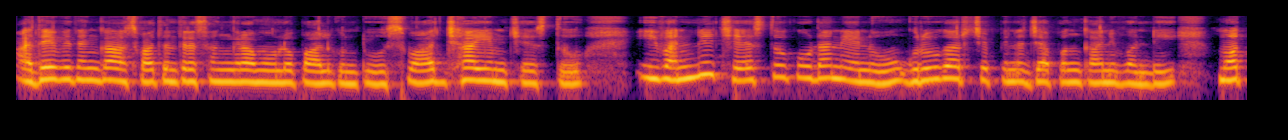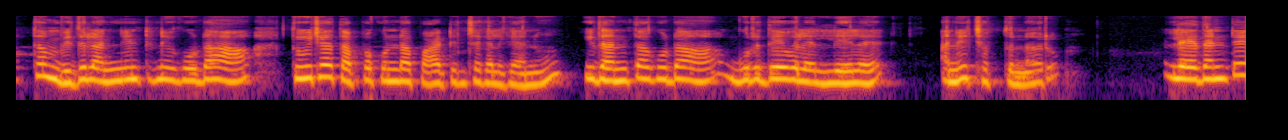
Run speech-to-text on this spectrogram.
అదేవిధంగా స్వాతంత్ర సంగ్రామంలో పాల్గొంటూ స్వాధ్యాయం చేస్తూ ఇవన్నీ చేస్తూ కూడా నేను గురువుగారు చెప్పిన జపం కానివ్వండి మొత్తం విధులన్నింటినీ కూడా తూచా తప్పకుండా పాటించగలిగాను. ఇదంతా కూడా గురుదేవుల లీల అని చెప్తున్నారు. లేదంటే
